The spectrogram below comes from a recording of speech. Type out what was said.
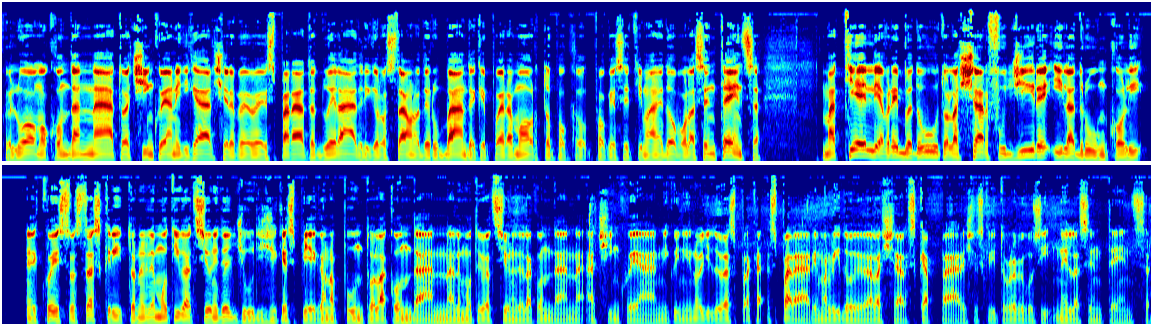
quell'uomo condannato a cinque anni di carcere per aver sparato a due ladri che lo stavano derubando e che poi era morto poco, poche settimane dopo la sentenza. Mattielli avrebbe dovuto lasciar fuggire i ladruncoli e questo sta scritto nelle motivazioni del giudice che spiegano appunto la condanna, le motivazioni della condanna a cinque anni. Quindi non gli doveva sparare, ma li doveva lasciare scappare. C'è scritto proprio così nella sentenza.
